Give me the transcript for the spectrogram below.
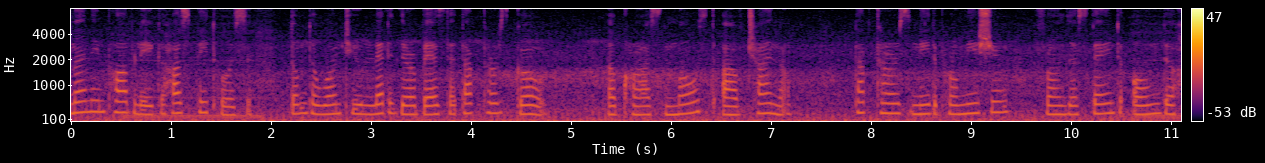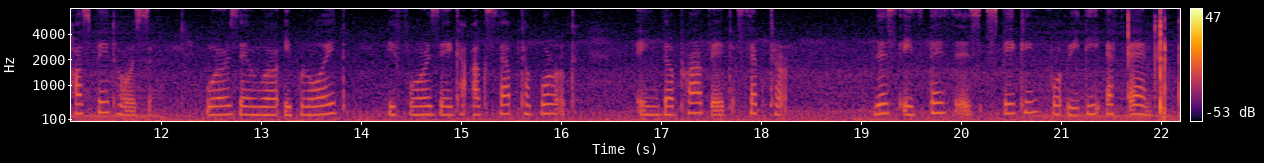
many public hospitals don't want to let their best doctors go. Across most of China, doctors need permission from the state owned hospitals where they were employed before they can accept work in the private sector. This is Daisy speaking for Yudi FM.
